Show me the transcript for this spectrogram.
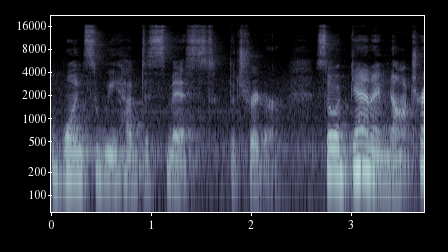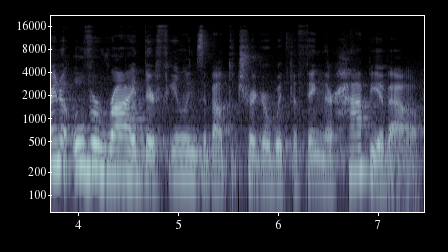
once we have dismissed the trigger? So, again, I'm not trying to override their feelings about the trigger with the thing they're happy about.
